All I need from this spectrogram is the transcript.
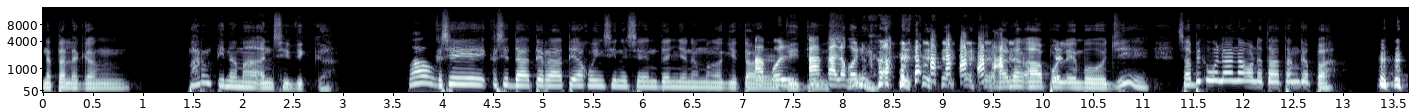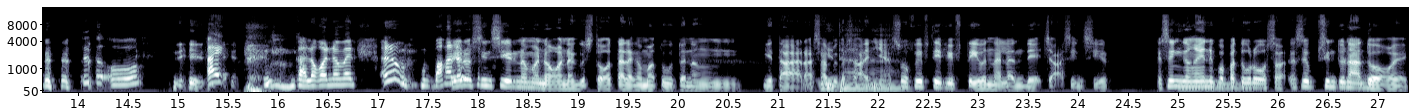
na talagang parang tinamaan si Vic ah. Wow. Kasi, kasi dati-rati ako yung sinesendan niya ng mga guitar Apple, videos. akala ko niya. na. Tsaka ng Apple emoji eh. Sabi ko, wala na ako natatanggap ah. Totoo. Ay, akala ko naman, ano, baka Pero sincere naman ako na gusto ko talaga matuto ng gitara. Sabi ko sa Gitara. kanya. So 50-50 yun na landi tsaka sincere. Kasi hanggang ngayon nagpapaturo ko sa... Kasi sintunado ako eh.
